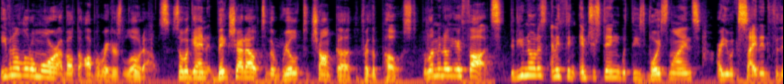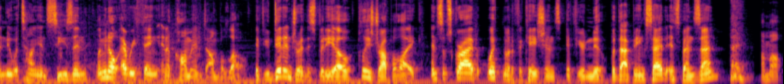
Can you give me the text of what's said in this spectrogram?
even a little more about the operators' loadouts. So again, big shout out to the real Tachanka for the post. But let me know your thoughts. Did you notice anything interesting with these voice lines? Are you excited for the new Italian season? Let me know everything in a comment down below. If you did enjoy this video, please drop a like and subscribe with notifications if you're new. With that being said, it's been Zen. Hey, I'm out.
